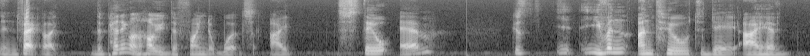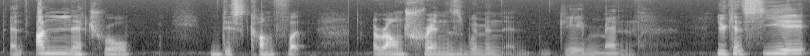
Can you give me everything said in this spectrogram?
In fact, like depending on how you define the words, I still am. Because even until today, I have an unnatural discomfort around trans women and gay men. You can see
